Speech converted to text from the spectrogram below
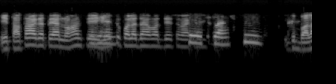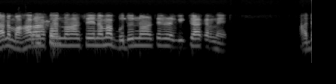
ඒ තථාගතයන් වහන්සේ හේතුඵල ධර්මයක් දේශනා කරනවා. බලන්න මහරහතන් වහන්සේ නම බුදුන් වහන්සේට විග්‍රහ කරන්නේ. අද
